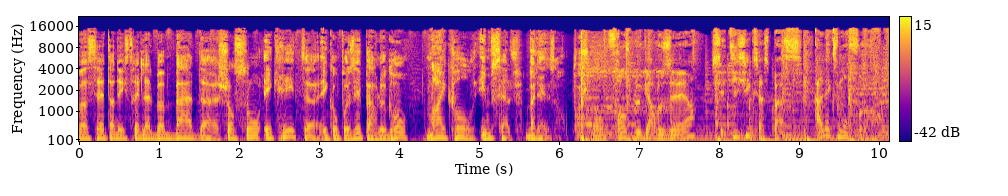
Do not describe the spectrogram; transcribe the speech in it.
27, un extrait de l'album Bad, chanson écrite et composée par le grand Michael himself. Balèze, franchement. France Bleu Garloser, c'est ici que ça se passe. Alex Montfort.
